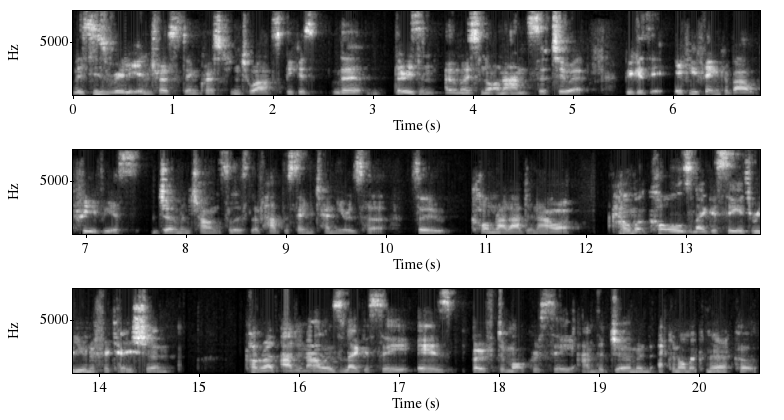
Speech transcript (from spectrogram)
This is really interesting question to ask because the, there isn't almost not an answer to it. Because if you think about previous German chancellors that have had the same tenure as her, so Konrad Adenauer. Helmut Kohl's legacy is reunification. Konrad Adenauer's legacy is both democracy and the German economic miracle.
